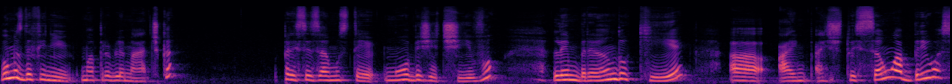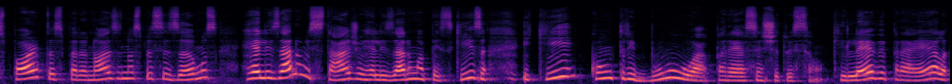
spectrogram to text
Vamos definir uma problemática, precisamos ter um objetivo, lembrando que a, a, instituição abriu as portas para nós e nós precisamos realizar um estágio, realizar uma pesquisa e que contribua para essa instituição, que leve para ela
